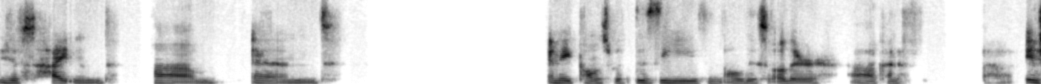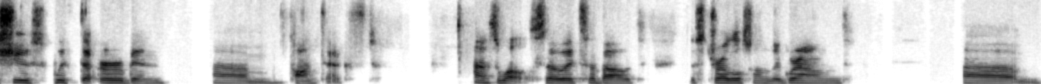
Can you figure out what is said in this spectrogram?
just heightened um, and and it comes with disease and all these other uh, kind of uh, issues with the urban um, context as well so it's about the struggles on the ground um,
